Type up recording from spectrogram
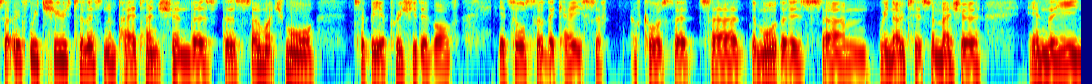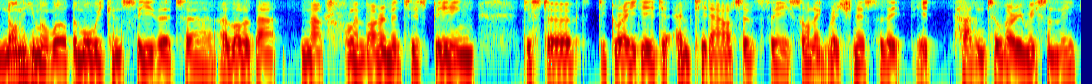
So, if we choose to listen and pay attention, there's there's so much more to be appreciative of. It's also the case, of, of course, that uh, the more that is um, we notice and measure, in the non-human world, the more we can see that uh, a lot of that natural environment is being disturbed, degraded, emptied out of the sonic richness that it, it had until very recently.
